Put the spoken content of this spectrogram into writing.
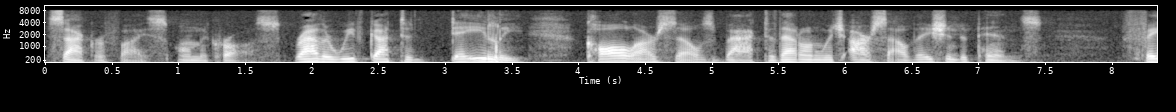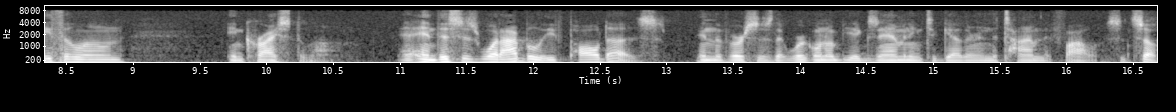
sacrifice on the cross. Rather, we've got to daily call ourselves back to that on which our salvation depends faith alone in Christ alone. And this is what I believe Paul does in the verses that we're going to be examining together in the time that follows. And so,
